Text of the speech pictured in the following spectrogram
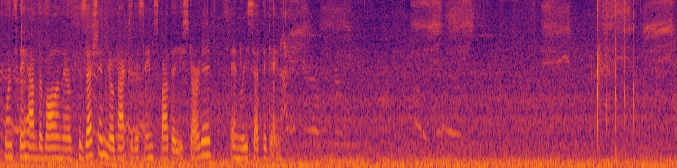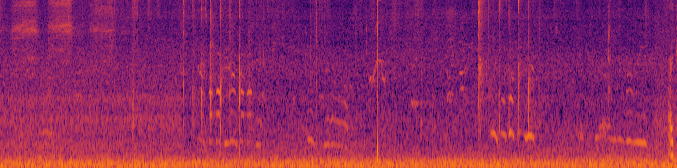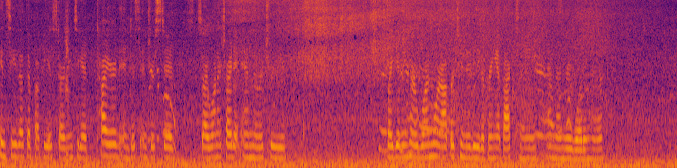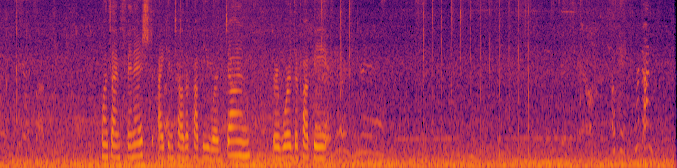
Once they have the ball in their possession, go back to the same spot that you started and reset the game. I can see that the puppy is starting to get tired and disinterested, so I want to try to end the retrieve by giving her one more opportunity to bring it back to me and then rewarding her. Once I'm finished, I can tell the puppy we're done, reward the puppy,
